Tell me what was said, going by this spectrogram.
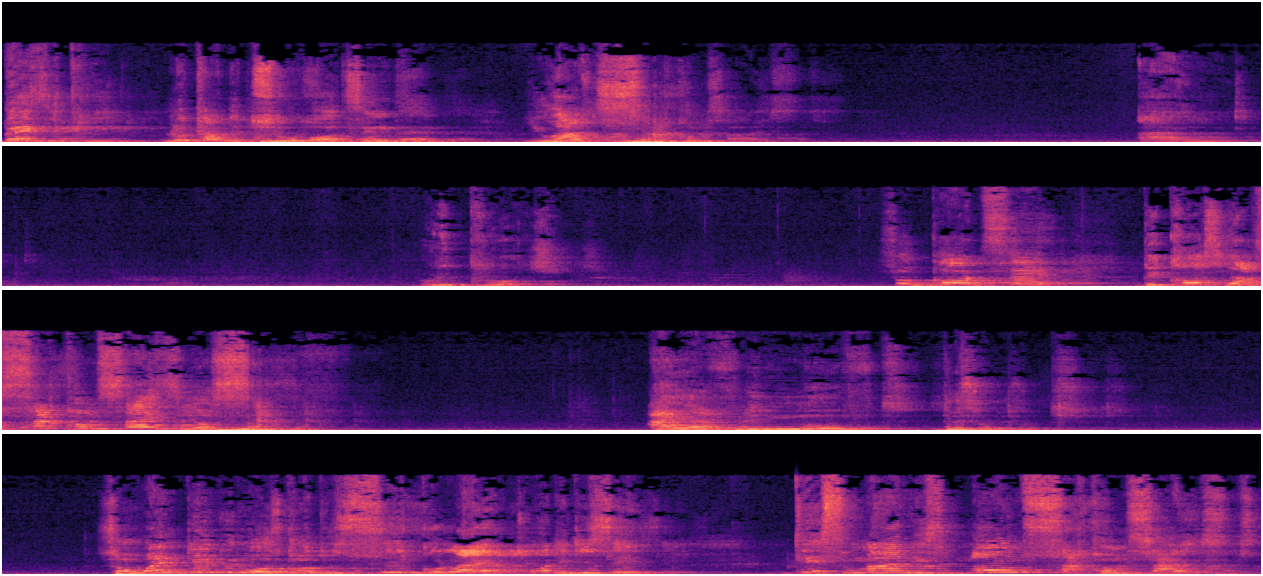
Basically, look at the two words in there. You have circumcised and reproach. So God said, Because you have circumcised yourself, I have removed this reproach. So when David was going to see Goliath, what did he say? This man is uncircumcised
